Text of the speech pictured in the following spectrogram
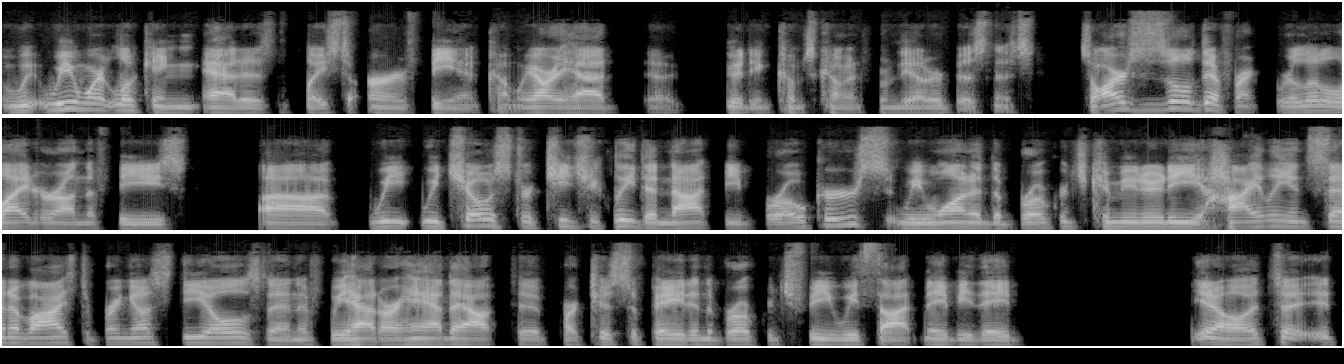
we, we weren't looking at it as a place to earn fee income. We already had uh, good incomes coming from the other business. So ours is a little different. We're a little lighter on the fees. Uh, we we chose strategically to not be brokers. We wanted the brokerage community highly incentivized to bring us deals, and if we had our hand out to participate in the brokerage fee, we thought maybe they'd you know, it's a it,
